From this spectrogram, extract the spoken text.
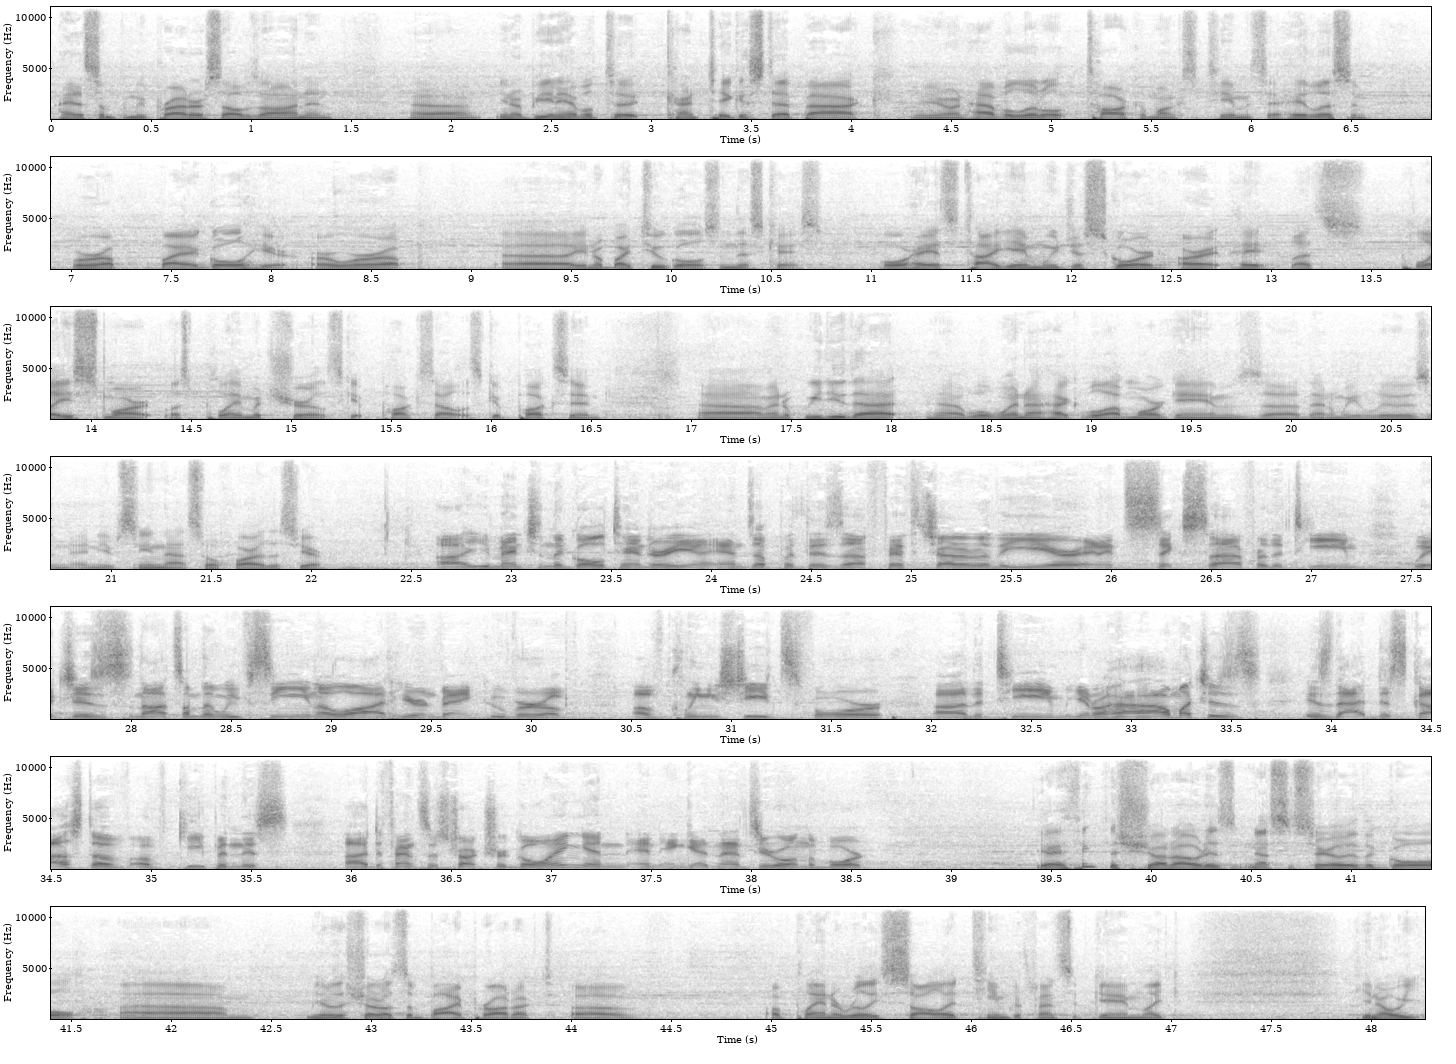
and it's something we pride ourselves on, and uh, you know, being able to kind of take a step back, you know, and have a little talk amongst the team and say, hey, listen, we're up by a goal here, or we're up uh, you know, by two goals in this case. Or hey, it's a tie game. We just scored. All right, hey, let's play smart. Let's play mature. Let's get pucks out. Let's get pucks in. Um, and if we do that, uh, we'll win a heck of a lot more games uh, than we lose. And, and you've seen that so far this year. Uh, you mentioned the goaltender. He ends up with his uh, fifth shutout of the year, and it's six uh, for the team, which is not something we've seen a lot here in Vancouver of, of clean sheets for uh, the team. You know, how, how much is is that discussed of, of keeping this defensive structure going and, and, and getting that zero on the board? Yeah, I think the shutout isn't necessarily the goal. Um, you know, the shutout's a byproduct of of playing a really solid team defensive game. Like, you know, it,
